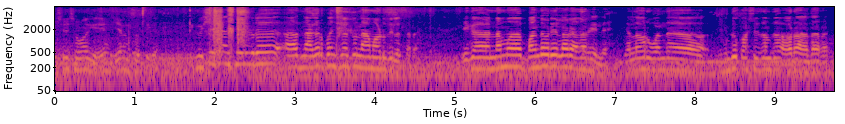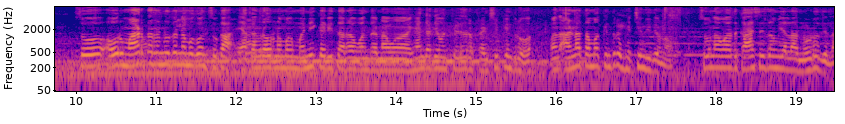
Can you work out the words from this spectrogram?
ವಿಶೇಷವಾಗಿ ಏನು ಅನ್ಸುತ್ತೆ ಈಗ ವಿಶೇಷ ಅಂತ ಹೇಳಿದ್ರೆ ಅದು ನಾಗರ ಪಂಚಮಿ ಅಂತೂ ನಾ ಮಾಡೋದಿಲ್ಲ ಸರ್ ಈಗ ನಮ್ಮ ಬಾಂಧವರು ಎಲ್ಲರೂ ಅದಾರ ಇಲ್ಲಿ ಎಲ್ಲರೂ ಒಂದು ಹಿಂದೂ ಕಾಸ್ಟಿಸಮ್ದು ಅವರ ಅದಾರ ಸೊ ಅವ್ರು ಮಾಡ್ತಾರ ಅನ್ನೋದು ಒಂದು ಸುಖ ಯಾಕಂದ್ರೆ ಅವ್ರು ನಮಗೆ ಮನಿ ಕರೀತಾರ ಒಂದು ನಾವು ಹೆಂಗದೇವು ಅಂತ ಹೇಳಿದ್ರೆ ಫ್ರೆಂಡ್ಶಿಪ್ಗಿಂತರೂ ಒಂದು ಅಣ್ಣ ತಮ್ಮಕ್ಕಿಂತರೂ ಹೆಚ್ಚಿಂದಿದ್ದೇವೆ ನಾವು ಸೊ ನಾವು ಅದು ಕಾಸ್ಟಿಸಮ್ ಎಲ್ಲ ನೋಡೋದಿಲ್ಲ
